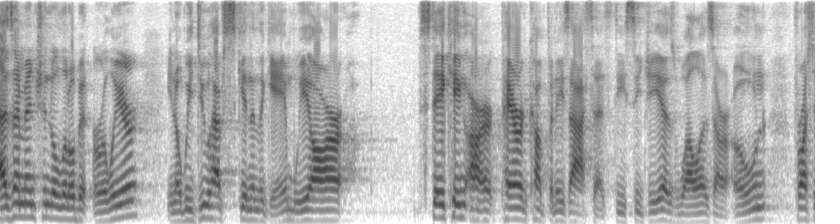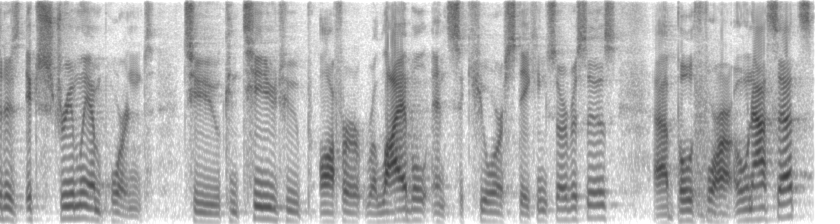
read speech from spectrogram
As I mentioned a little bit earlier, you know, we do have skin in the game. We are staking our parent company's assets, DCG, as well as our own. For us, it is extremely important to continue to offer reliable and secure staking services, uh, both for our own assets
